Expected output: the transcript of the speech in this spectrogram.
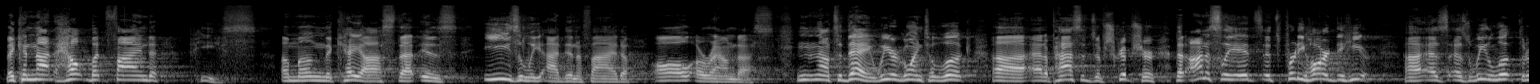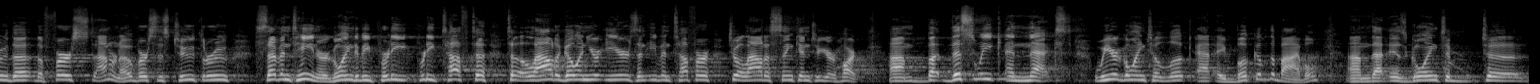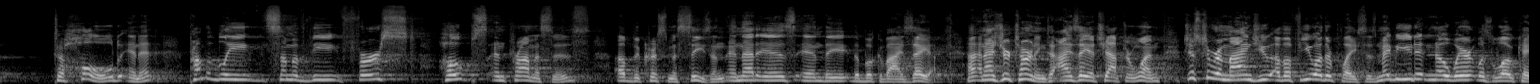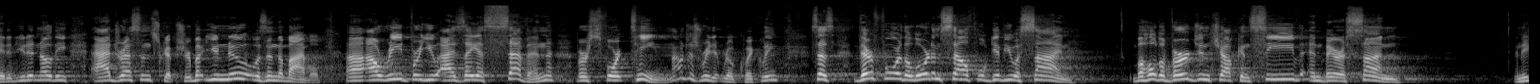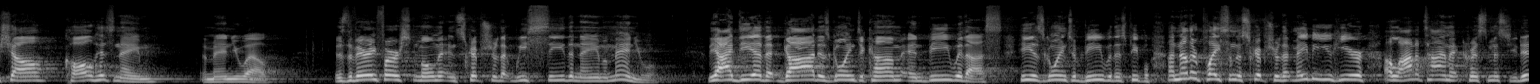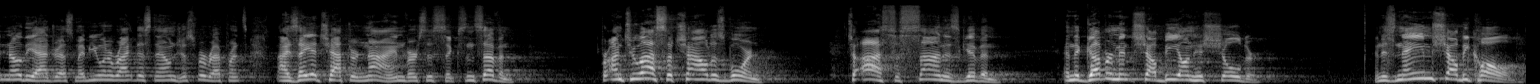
They cannot help but find peace among the chaos that is easily identified all around us. Now, today we are going to look uh, at a passage of Scripture that honestly it's, it's pretty hard to hear. Uh, as, as we look through the, the first, I don't know, verses 2 through 17 are going to be pretty, pretty tough to, to allow to go in your ears and even tougher to allow to sink into your heart. Um, but this week and next, we are going to look at a book of the Bible um, that is going to, to, to hold in it probably some of the first hopes and promises of the Christmas season, and that is in the, the book of Isaiah. Uh, and as you're turning to Isaiah chapter 1, just to remind you of a few other places, maybe you didn't know where it was located, you didn't know the address in Scripture, but you knew it was in the Bible. Uh, I'll read for you Isaiah 7, verse 14. I'll just read it real quickly. It says, Therefore, the Lord himself will give you a sign. Behold, a virgin shall conceive and bear a son, and he shall call his name Emmanuel. It is the very first moment in Scripture that we see the name Emmanuel. The idea that God is going to come and be with us. He is going to be with his people. Another place in the scripture that maybe you hear a lot of time at Christmas, you didn't know the address, maybe you want to write this down just for reference Isaiah chapter 9, verses 6 and 7. For unto us a child is born, to us a son is given, and the government shall be on his shoulder, and his name shall be called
